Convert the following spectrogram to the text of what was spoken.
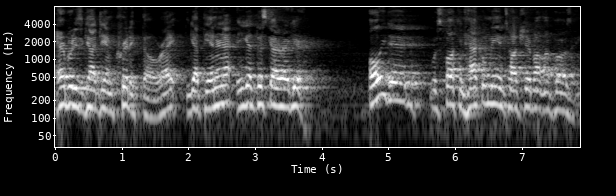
Everybody's a goddamn critic though, right? You got the internet and you got this guy right here. All he did was fucking heckle me and talk shit about my posing.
